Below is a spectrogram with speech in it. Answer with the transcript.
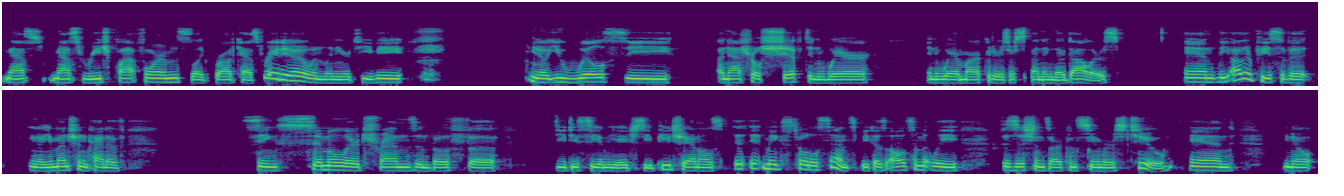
mass mass reach platforms like broadcast radio and linear TV, you know, you will see a natural shift in where in where marketers are spending their dollars. And the other piece of it, you know, you mentioned kind of seeing similar trends in both the DTC and the HCP channels. It, it makes total sense because ultimately physicians are consumers too. And, you know,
